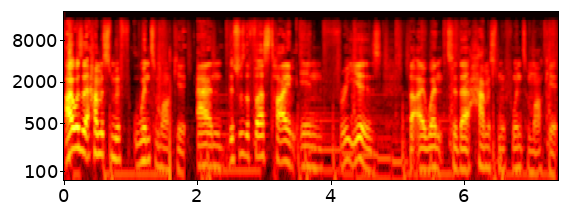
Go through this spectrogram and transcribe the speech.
I was at Hammersmith Winter Market and this was the first time in 3 years that I went to the Hammersmith Winter Market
